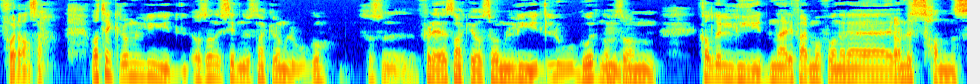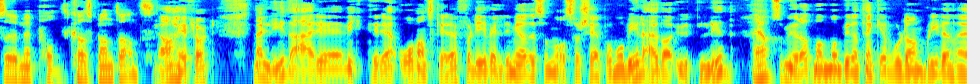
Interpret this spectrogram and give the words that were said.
foran seg. Hva tenker du om lyd, altså, siden du snakker om logo? Så, flere snakker jo også om lydlogoer, noe som kaller lyden er i ferd med å få en re- renessanse med podkast bl.a. Ja, helt klart. Men lyd er eh, viktigere og vanskeligere, fordi veldig mye av det som også skjer på mobil, er jo da uten lyd. Ja. Som gjør at man må begynne å tenke hvordan blir denne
